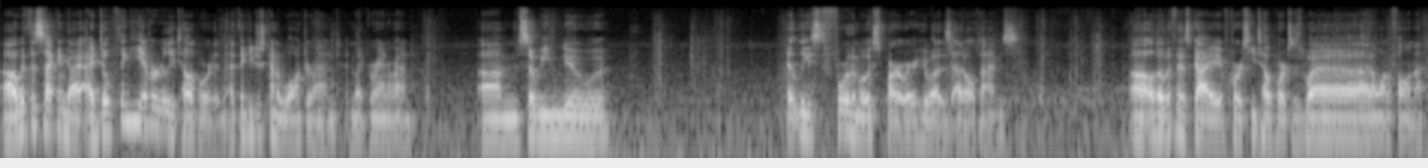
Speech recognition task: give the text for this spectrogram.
Uh, with the second guy, I don't think he ever really teleported. I think he just kind of walked around and like ran around. Um, so we knew, at least for the most part, where he was at all times. Uh, although with this guy, of course, he teleports as well. I don't want to fall on that.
